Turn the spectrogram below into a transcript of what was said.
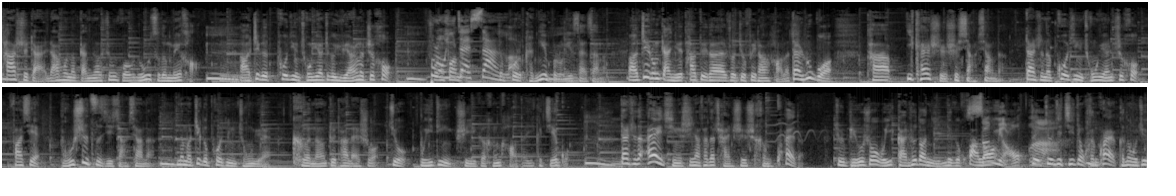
踏实感，然后呢，感觉到生活如此的美好。嗯啊，这个破镜重圆，这个圆了之后，嗯不容易再散了或者肯定不容易再散了。啊，这种感觉他对他来说就非常好了。但如果他一开始是想象的，但是呢，破镜重圆之后发现不是自己想象的，嗯那么这个破镜重圆可能对他来说就不一定是一个很好的一个结果。嗯但是呢，爱情实际上它的产生是很快的，就是比如说我一感受到你那个话唠，三秒对，啊就这几种，很快可能我就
